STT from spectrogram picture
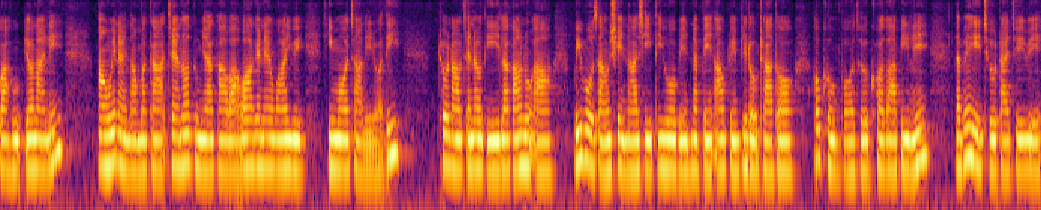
ကွာဟုပြောလိုက်လေမောင်ဝင်းနိုင်တော်မကကြံတော့သူများကပါဝါကနေဝါ၍ရီမောကြလေတော့သည် ထို့နောက်ကျွန်ုပ်သည်၎င်းတို့အားမိဖို့ဆောင်ရှိနာရှိတီဟိုပင်နှစ်ပင်အောက်တွင်ပြုလုပ်ထားသောအုတ်ခုံပေါ်သို့ခေါ်သွားပြီးလင်လက်ဖက်ရည်ချိုးတိုက်ကျွေး၍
